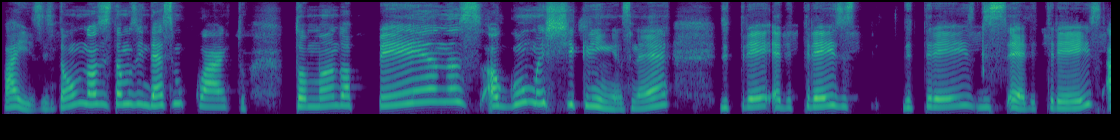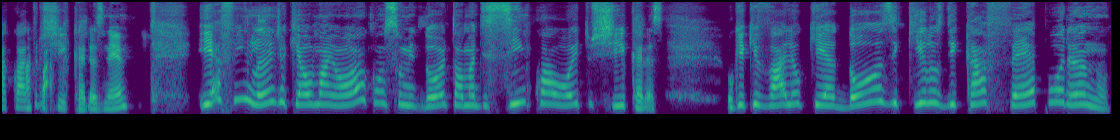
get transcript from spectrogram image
países. Então, nós estamos em 14, tomando apenas algumas xicrinhas, né? De, é de três de três, de, é, de três a quatro, a quatro, xícaras, né? E a Finlândia, que é o maior consumidor, toma de 5 a 8 xícaras o que equivale ao que? A 12 quilos de café por ano.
